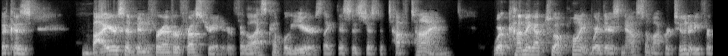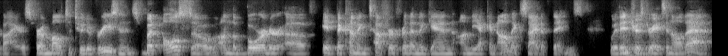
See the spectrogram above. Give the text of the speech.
because buyers have been forever frustrated or for the last couple of years like this is just a tough time we're coming up to a point where there's now some opportunity for buyers for a multitude of reasons, but also on the border of it becoming tougher for them again on the economic side of things with interest mm-hmm. rates and all that.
